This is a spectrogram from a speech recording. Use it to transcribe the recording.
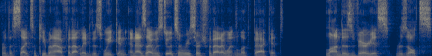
for the site, so keep an eye out for that later this week. And and as I was doing some research for that, I went and looked back at Landa's various results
